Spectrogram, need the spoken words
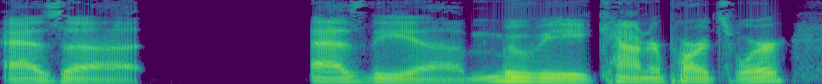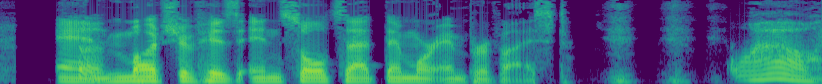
as uh as the uh, movie counterparts were, and much of his insults at them were improvised. Wow,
